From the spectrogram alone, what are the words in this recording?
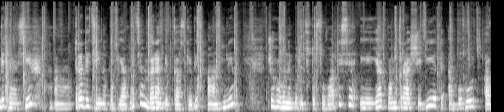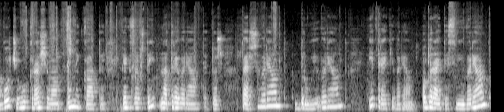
Вітаю всіх! Традиційно по п'ятницям беремо підказки від ангелів, чого вони будуть стосуватися і як вам краще діяти або, або чого краще вам уникати. Як завжди, на три варіанти. Тож, перший варіант, другий варіант і третій варіант. Обирайте свій варіант.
